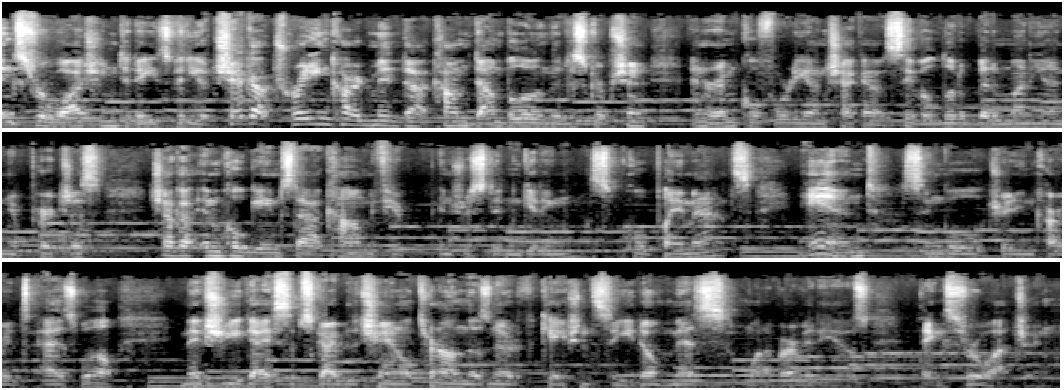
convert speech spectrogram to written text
Thanks for watching today's video. Check out tradingcardmint.com down below in the description. Enter MKOHL40 on checkout. Save a little bit of money on your purchase. Check out mkohlgames.com if you're interested in getting some cool play mats and single trading cards as well. Make sure you guys subscribe to the channel. Turn on those notifications so you don't miss one of our videos. Thanks for watching.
